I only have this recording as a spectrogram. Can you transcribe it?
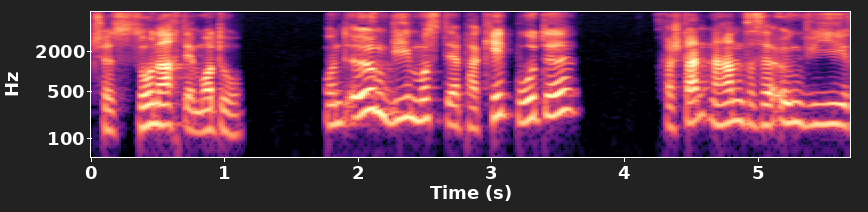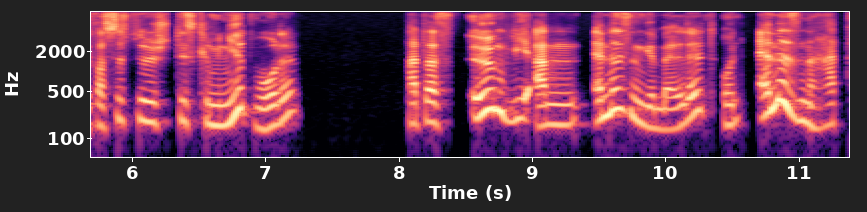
Tschüss, so nach dem Motto. Und irgendwie muss der Paketbote verstanden haben, dass er irgendwie rassistisch diskriminiert wurde, hat das irgendwie an Amazon gemeldet und Amazon hat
